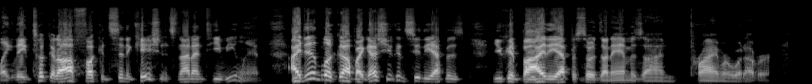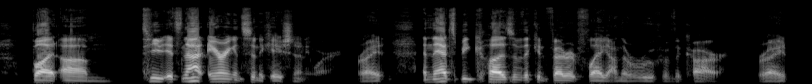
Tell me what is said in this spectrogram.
Like they took it off fucking syndication. It's not on TV land. I did look up. I guess you can see the episodes you can buy the episodes on Amazon Prime or whatever. But um it's not airing in syndication anywhere, right? And that's because of the Confederate flag on the roof of the car, right?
